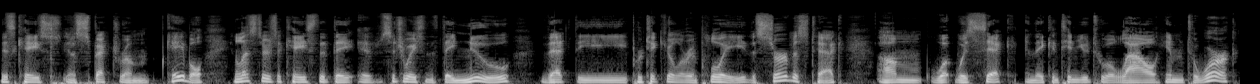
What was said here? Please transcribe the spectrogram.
this case, you know, Spectrum Cable, unless there's a case that they, a situation that they knew that the particular employee, the service tech, um, what was sick, and they continued to allow him to work.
